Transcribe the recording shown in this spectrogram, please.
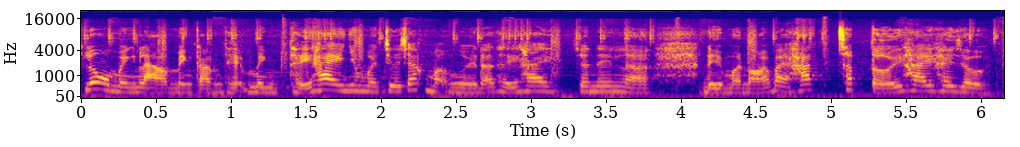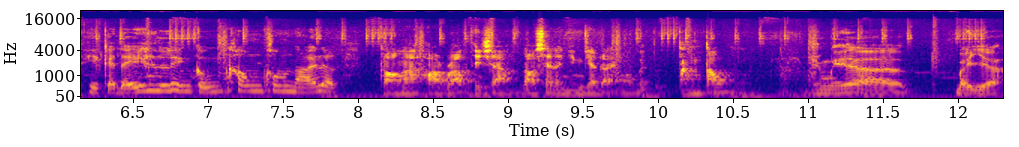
lúc mà mình làm mình cảm thấy mình thấy hay nhưng mà chưa chắc mọi người đã thấy hay. Cho nên là để mà nói bài hát sắp tới hay hay giờ thì cái đấy linh cũng không không nói được. Còn uh, hard rock thì sao? Đó sẽ là những giai đoạn mà mình tăng tốc em nghĩ là bây giờ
